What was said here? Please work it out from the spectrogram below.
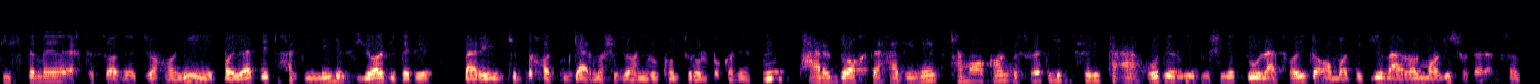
سیستم اقتصاد جهانی باید یک هزینه زیادی بده. برای اینکه بخواد گرماش جهانی رو کنترل بکنه. این پرداخت هزینه کماکان به صورت یک سری تعهد روی دوش یک دولت هایی که آمادگی به مالی شو دارن. مثلا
